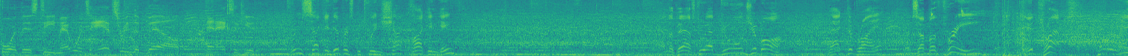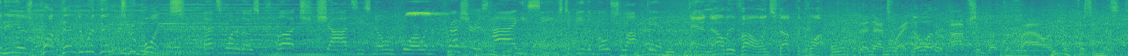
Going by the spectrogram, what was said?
for this team. Edwards answering the bell and executing. Three-second difference between shot clock and game clock. And the pass to Abdul-Jabbar. Back to Bryant. Puts up a three. It drops. And he has brought them to within two points. That's one of those clutch shots he's known for. When the pressure is high, he seems to be the most locked in. And now they foul and stop the clock. That's right. No other option but to foul and for some misses.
